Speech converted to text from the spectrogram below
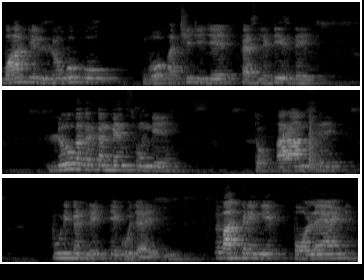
वहाँ के लोगों को वो अच्छी चीज़ें फैसिलिटीज़ दे। लोग अगर कन्वेंस होंगे तो आराम से पूरी कंट्री एक हो जाएगी। तो बात करेंगे पोलैंड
